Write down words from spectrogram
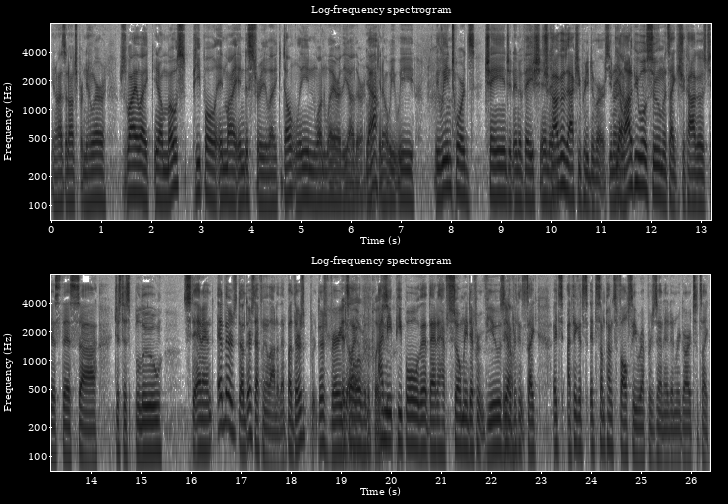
You know, as an entrepreneur, which is why like you know most people in my industry like don't lean one way or the other. Yeah. Like, you know, we we we lean towards change and innovation. and- Chicago's actually pretty diverse. You know, Yeah. a lot of people assume it's like Chicago's just this, uh, just this blue, st- and, and there's there's definitely a lot of that, but there's there's very It's all over the place. I meet people that, that have so many different views and Yeah. different things. It's like it's I think it's it's sometimes falsely represented in regards. to It's like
